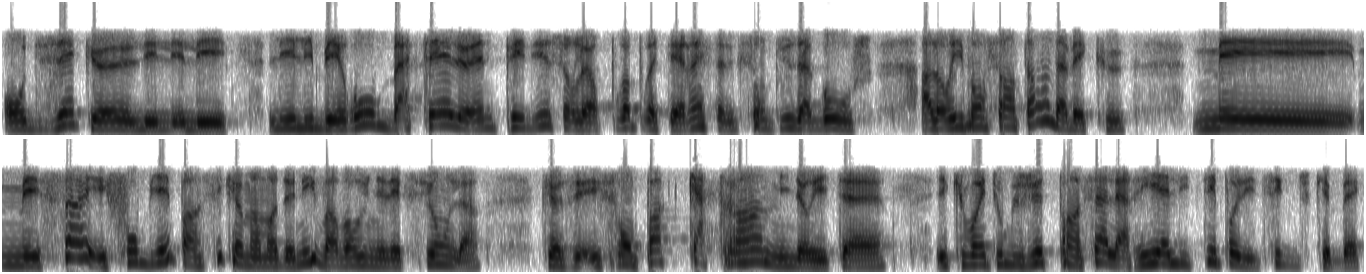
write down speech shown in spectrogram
on disait que les libéraux battaient le NPD sur leur propre terrain, c'est-à-dire qu'ils sont plus à gauche. Alors, ils vont s'entendre avec eux. Mais, mais ça, il faut bien penser qu'à un moment donné, il va y avoir une élection, là, qu'ils ne seront pas quatre ans minoritaires et qu'ils vont être obligés de penser à la réalité politique du Québec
